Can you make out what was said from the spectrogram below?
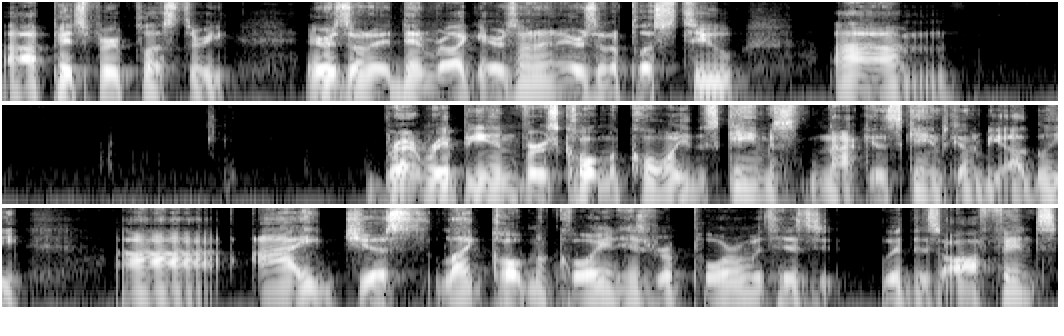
Uh, Pittsburgh plus three. Arizona at Denver, like Arizona and Arizona plus two. Um, Brett Rypien versus Colt McCoy. This game is not. This game's going to be ugly. Uh, I just like Colt McCoy and his rapport with his with his offense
